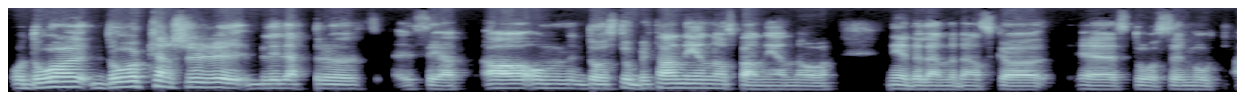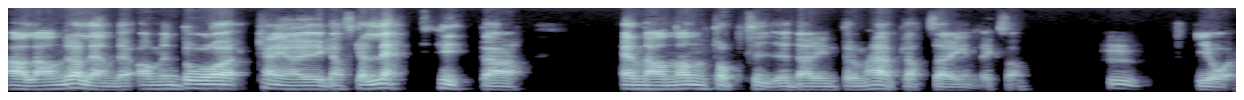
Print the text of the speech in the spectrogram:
Och då, då kanske det blir lättare att se att ja, om då Storbritannien och Spanien och Nederländerna ska eh, stå sig mot alla andra länder, ja men då kan jag ju ganska lätt hitta en annan topp 10 där inte de här platsar in liksom Mm. i år.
